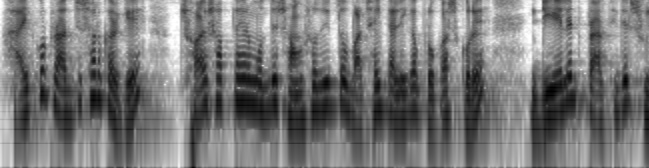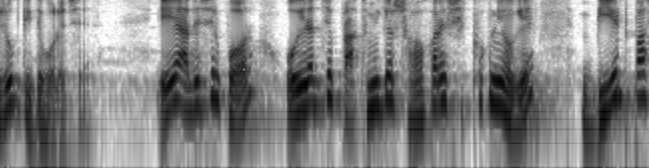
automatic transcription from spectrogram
হাইকোর্ট রাজ্য সরকারকে ছয় সপ্তাহের মধ্যে সংশোধিত বাছাই তালিকা প্রকাশ করে ডিএলএড প্রার্থীদের সুযোগ দিতে বলেছে। এ আদেশের পর ওই রাজ্যে প্রাথমিকের সহকারী শিক্ষক নিয়োগে বিএড পাস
